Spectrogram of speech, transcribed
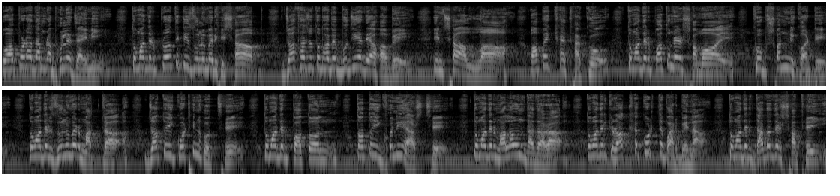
ও অপরাধ আমরা ভুলে যাইনি। তোমাদের প্রতিটি জুলুমের হিসাব যথাযথভাবে বুঝিয়ে দেওয়া হবে। ইনশাআল্লাহ। অপেক্ষায় থাকো। তোমাদের পতনের সময় খুব সন্নিকটে। তোমাদের জুলুমের মাত্রা যতই কঠিন হচ্ছে, তোমাদের পতন ততই ঘনিয়ে আসছে। তোমাদের মালাউন দাদারা তোমাদেরকে রক্ষা করতে পারবে না। তোমাদের দাদাদের সাথেই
